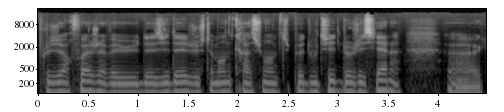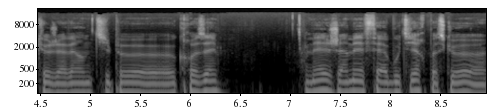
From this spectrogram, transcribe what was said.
plusieurs fois, j'avais eu des idées justement de création un petit peu d'outils, de logiciels euh, que j'avais un petit peu creusé mais jamais fait aboutir parce que euh,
